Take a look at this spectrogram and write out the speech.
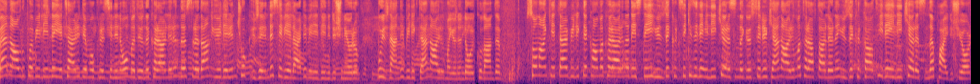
Ben Avrupa Birliği'nde yeterli demokrasinin olmadığını, kararların da sıradan üyelerin çok üzerinde seviyelerde verildiğini düşünüyorum. Bu yüzden de birlikten ayrılma yönünde oy kullandım. Son anketler birlikte kalma kararına desteği %48 ile 52 arasında gösterirken ayrılma taraftarlarına %46 ile 52 arasında pay düşüyor.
